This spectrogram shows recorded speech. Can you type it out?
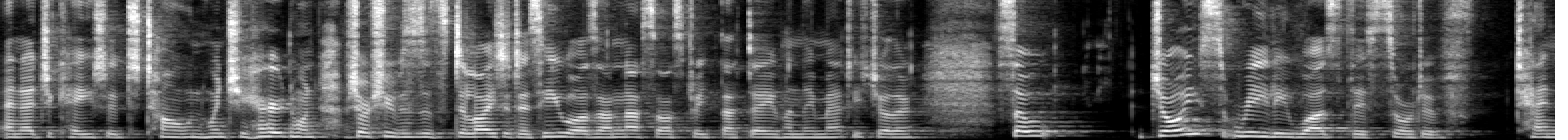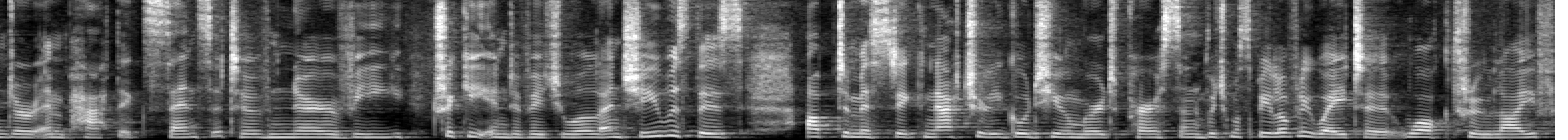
an educated tone when she heard one. I'm sure she was as delighted as he was on Nassau Street that day when they met each other. So Joyce really was this sort of tender, empathic, sensitive, nervy, tricky individual. And she was this optimistic, naturally good humoured person, which must be a lovely way to walk through life.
